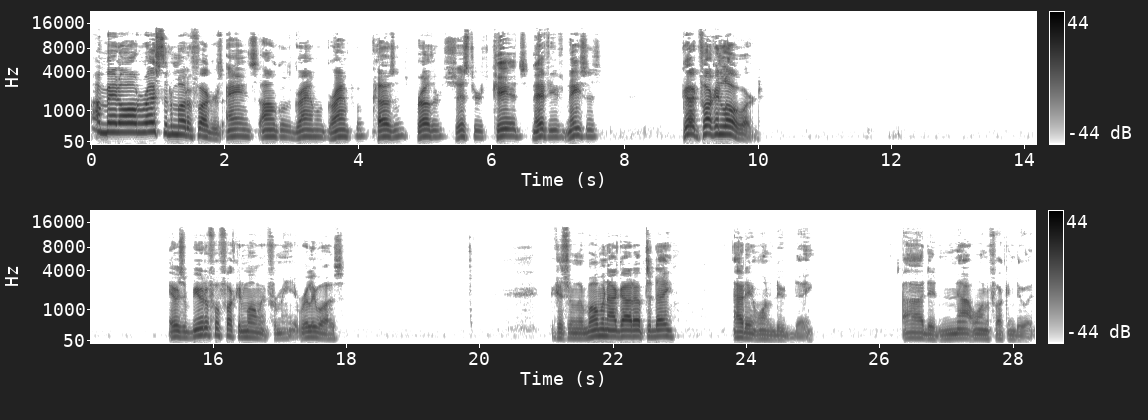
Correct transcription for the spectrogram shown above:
I met all the rest of the motherfuckers aunts, uncles, grandma, grandpa, cousins, brothers, sisters, kids, nephews, nieces. Good fucking Lord. It was a beautiful fucking moment for me. It really was. Because from the moment I got up today, I didn't want to do today. I did not want to fucking do it.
